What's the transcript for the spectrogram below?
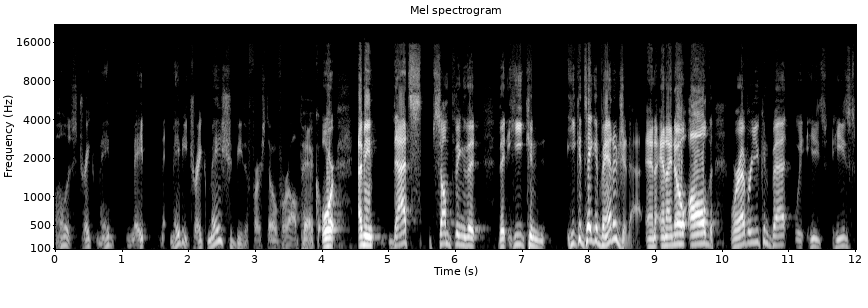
oh, is Drake Maye, maybe, maybe Drake Maye should be the first overall pick. Or, I mean, that's something that that he can he can take advantage of that. And and I know all the, wherever you can bet, he's he's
